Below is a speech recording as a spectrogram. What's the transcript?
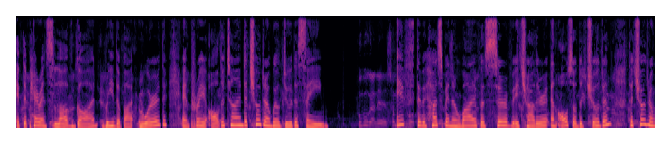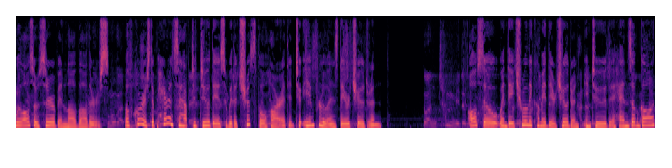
If the parents love God, read the Word, and pray all the time, the children will do the same. If the husband and wife serve each other and also the children, the children will also serve and love others. Of course, the parents have to do this with a truthful heart to influence their children. Also, when they truly commit their children into the hands of God,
